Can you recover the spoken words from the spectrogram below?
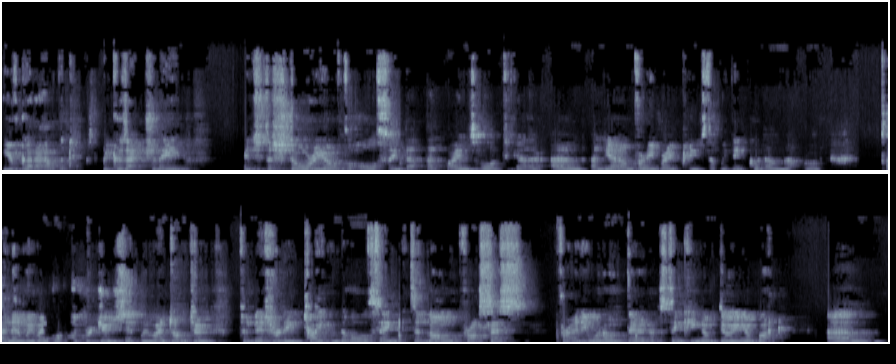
you've got to have the text because actually it's the story of the whole thing that that binds it all together. And and yeah, I'm very very pleased that we did go down that road. And then we went on to produce it. We went on to, to literally tighten the whole thing. It's a long process for anyone out there that's thinking of doing a book. Um,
